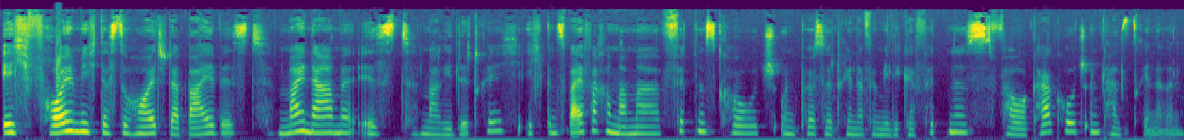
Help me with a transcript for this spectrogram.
Ich freue mich, dass du heute dabei bist. Mein Name ist Marie Dittrich. Ich bin zweifache Mama, Fitnesscoach und Personal Trainer für Medica Fitness, VK-Coach und Tanztrainerin.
